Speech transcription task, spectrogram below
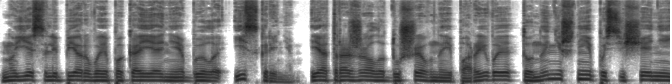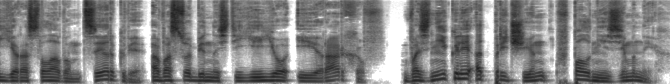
Но если первое покаяние было искренним и отражало душевные порывы, то нынешние посещения Ярославом церкви, а в особенности ее иерархов, возникли от причин вполне земных.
